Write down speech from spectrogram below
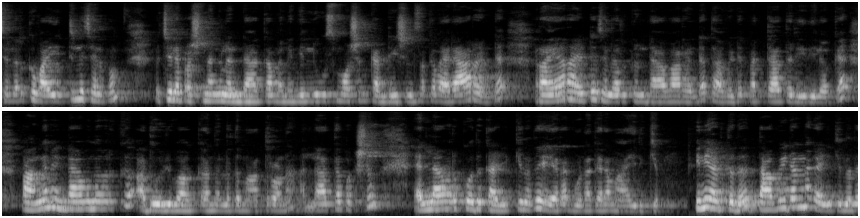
ചിലർക്ക് വയറ്റിൽ ചിലപ്പം ചില പ്രശ്നങ്ങൾ ഉണ്ടാക്കാം അല്ലെങ്കിൽ ലൂസ് മോഷൻ കണ്ടീഷൻസ് ഒക്കെ വരാറുണ്ട്. റയറായിട്ട് ചിലർക്ക് ഉണ്ടാവാറുണ്ട് തവിട് പറ്റാത്ത രീതിയിലൊക്കെ. അപ്പം അങ്ങനെ ഉണ്ടാവുന്നവർക്ക് അത് ഒഴിവാക്കുക എന്നുള്ളത് മാത്രമാണ്. അല്ലാത്ത പക്ഷം എല്ലാവർക്കും അത് കഴിക്കുന്നത് ഏറെ ഗുണകരമായിരിക്കും. ഇനി അടുത്തത് തവിടെണ്ണ കഴിക്കുന്നത്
